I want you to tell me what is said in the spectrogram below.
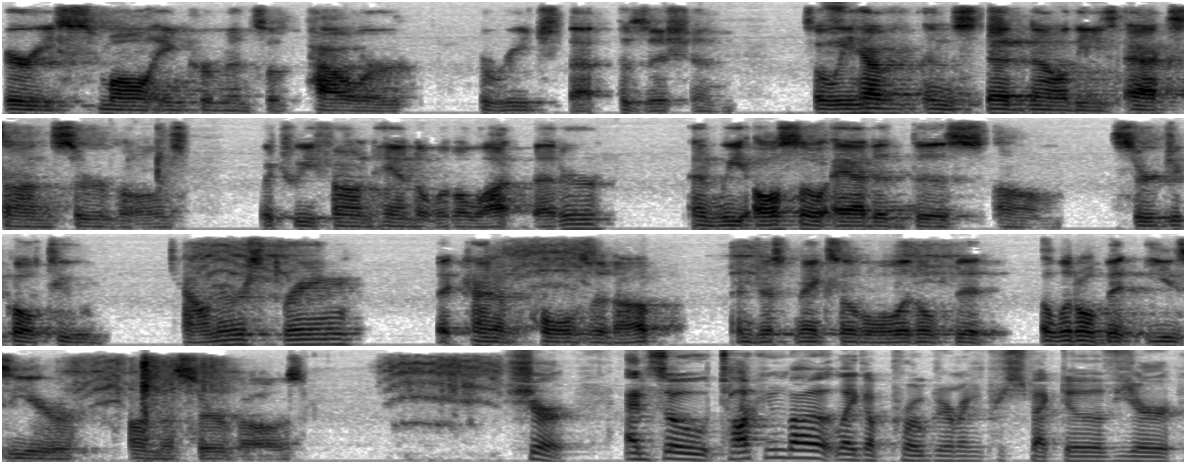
very small increments of power to reach that position. So we have instead now these Axon servos, which we found handle it a lot better. And we also added this um, surgical tube counter spring that kind of pulls it up and just makes it a little bit a little bit easier on the servos. Sure. And so, talking about like a programming perspective of your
